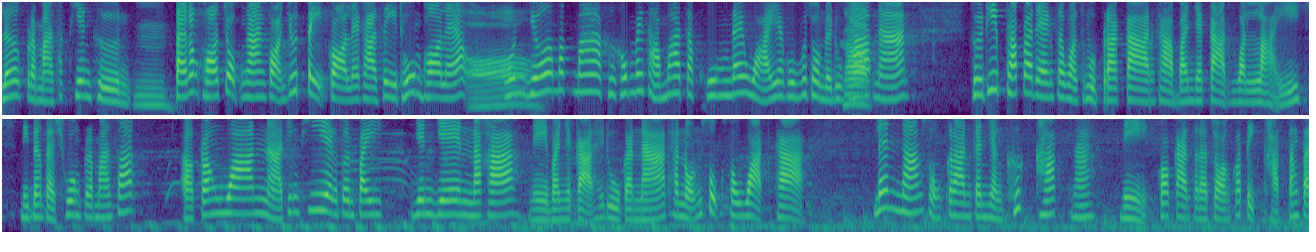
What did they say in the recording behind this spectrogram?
เลิกประมาณสักเที่ยงคืนอืมแต่ต้องขอจบงานก่อนยุติก่อนเลยค่ะสี่ทุ่มพอแล้วอ๋อคนเยอะมากๆ คือเขาไม่สามารถจะคุมได้ไหวอะคุณผู้ชมเดี๋ยวดูครับภาพนะ คือที่พระประแดงจังหวัดสมุทรปราการค่ะ บรรยากาศวันไหล นี่ตั้งแต่ช่วงประมาณสักเอ่อ กลางวันนะเที่ยงเที่ยงจนไปเย็นๆนะคะนี่บรรยากาศให้ดูกันนะ ถนนสุขสวัสดิ์ค่ะ เล่นน้ำสงกรานกันอย่างคึกคักนะนี่ก็การจราจรก็ติดขัดตั้งแต่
